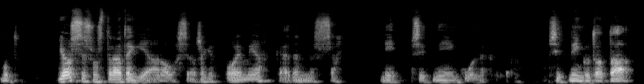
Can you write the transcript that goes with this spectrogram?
mutta jos se sun strategia on olla se osakepoimija käytännössä, niin sitten niin kuin, sit niin kuin tota,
